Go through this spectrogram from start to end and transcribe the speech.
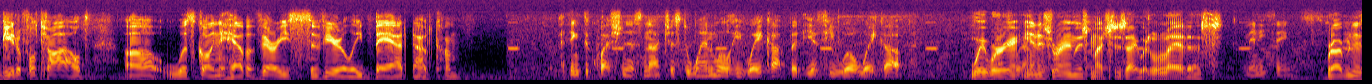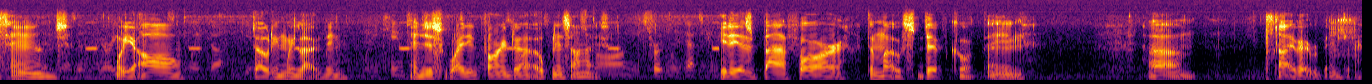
beautiful child uh, was going to have a very severely bad outcome. I think the question is not just when will he wake up, but if he will wake up. We were in his room as much as they would let us, Many things rubbing his hands. We all told him we loved him and just waited for him to open his eyes. strong, and certainly that's It is by far the most difficult thing um, I've ever been through.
